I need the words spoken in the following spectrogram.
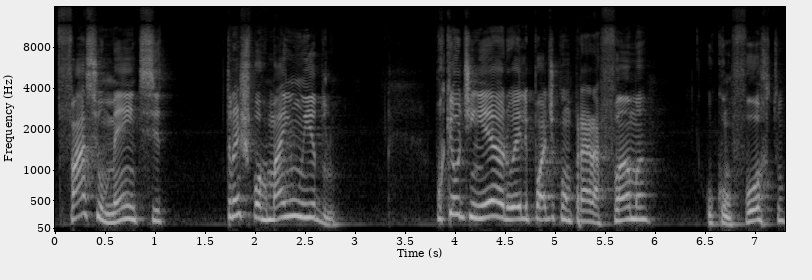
facilmente se transformar em um ídolo. Porque o dinheiro, ele pode comprar a fama, o conforto,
